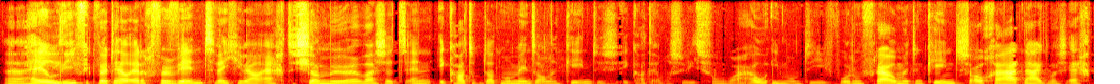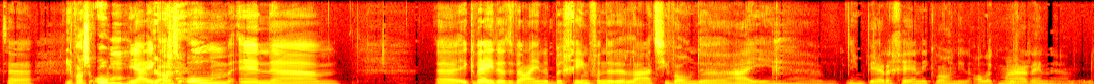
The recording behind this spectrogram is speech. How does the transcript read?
eh, heel lief. Ik werd heel erg verwend, weet je wel. Echt charmeur was het. En ik had op dat moment al een kind. Dus ik had helemaal zoiets van, wauw, iemand die voor een vrouw met een kind zo gaat. Nou, ik was echt... Je was om. ja, ik was om. En ehm, eh, ik weet dat wij in het begin van de relatie woonde hij in, in Bergen en ik woonde in Alkmaar. En ehm,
